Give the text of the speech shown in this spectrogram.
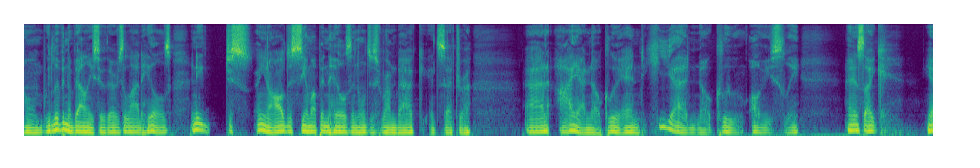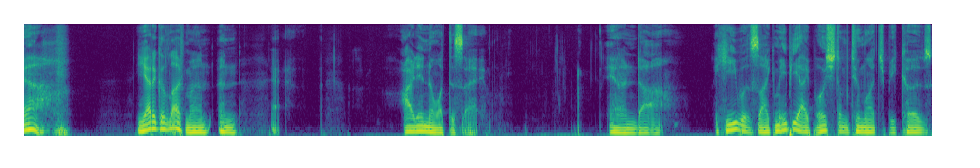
Um, we live in a valley, so there's a lot of hills, and he just you know I'll just see him up in the hills, and he'll just run back, etc. And I had no clue, and he had no clue, obviously. And it's like, yeah, he had a good life, man, and I didn't know what to say. And uh, he was like, maybe I pushed him too much because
